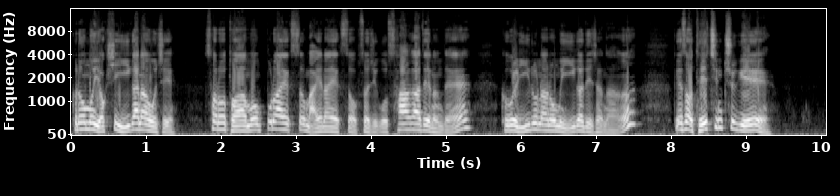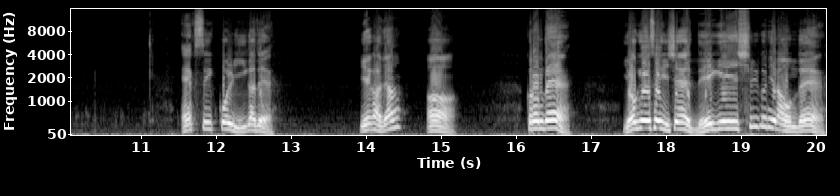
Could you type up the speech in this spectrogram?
그러면 역시 2가 나오지. 서로 더하면 뿌라 x 마이너 x 없어지고 4가 되는데 그걸 2로 나누면 2가 되잖아. 어? 그래서 대칭축이 x 이꼴 2가 돼. 이해가냐? 어. 그런데 여기에서 이제 4개의 실근이 나온대.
